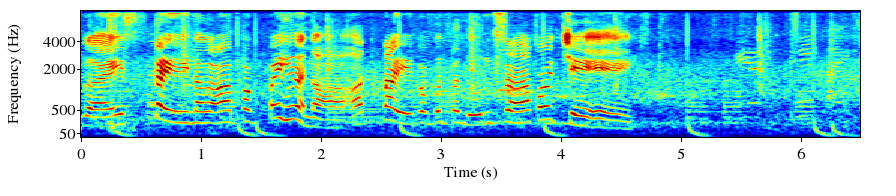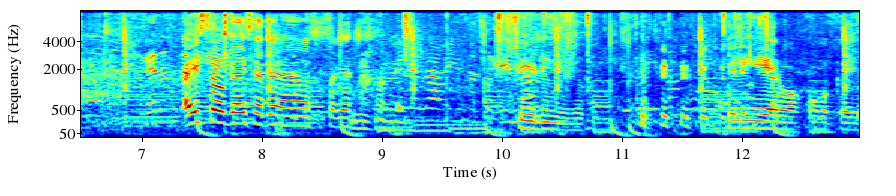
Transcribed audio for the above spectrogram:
guys, tayo nakapagpahinga na at tayo papunta dun sa kotse. Ay, so guys, ito na naman sasakyan namin. Feeling hero. Feeling hero ako, wag kayo.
